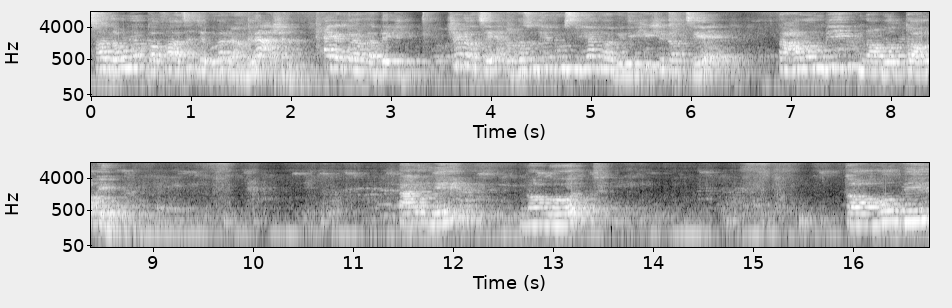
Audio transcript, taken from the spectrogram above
ছয় ধরনের দফা আছে যেগুলো রেওয়া আসে না। এক এক করে আমরা দেখি। সেটা হচ্ছে, আমরা যদি এরকম সিরিয়াল ভাবে দেখি, সেটা হচ্ছে প্রারম্ভিক নগদ তহবিল প্রারম্ভিক নগদ তহবিল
